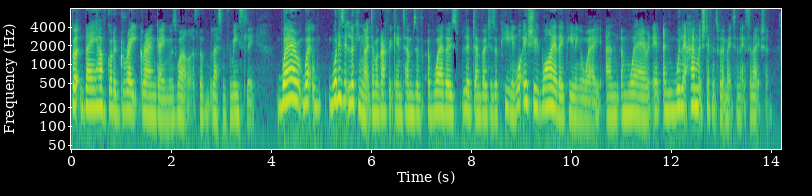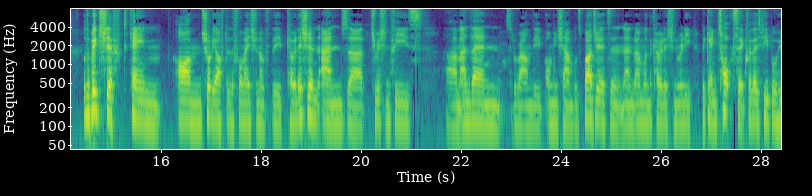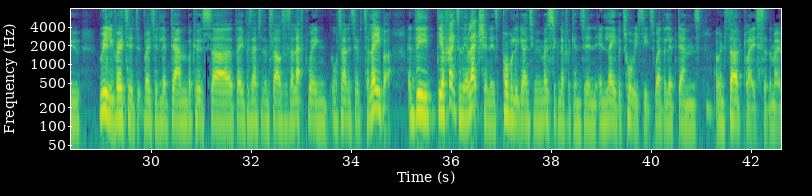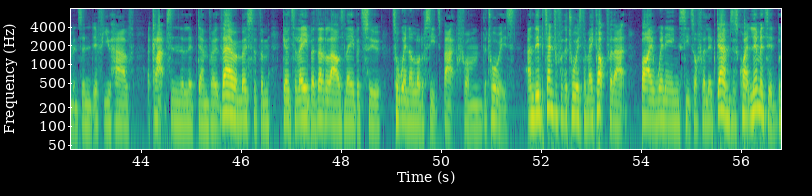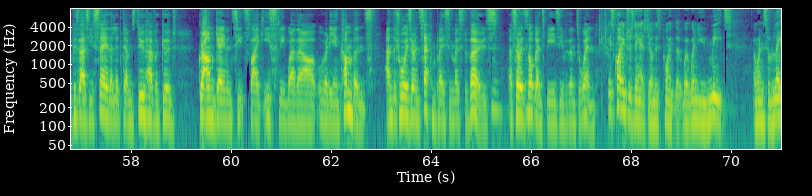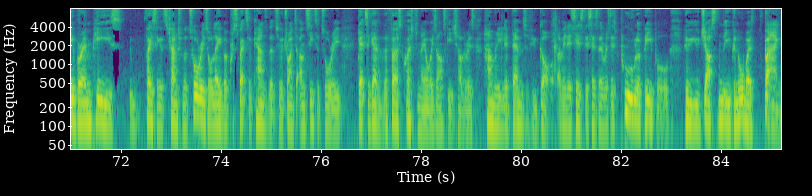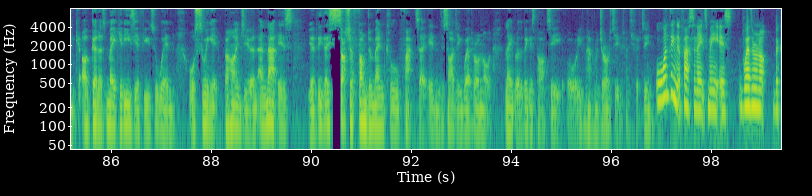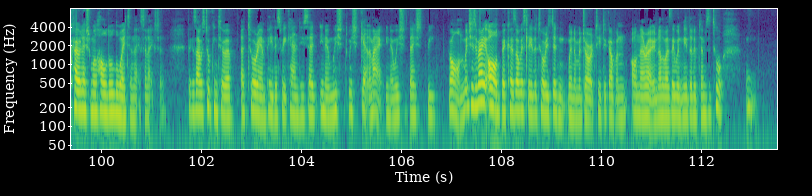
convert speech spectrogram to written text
but they have got a great ground game as well. That's the lesson from Eastleigh. Where, where, what is it looking like demographically in terms of, of where those Lib Dem voters are peeling? What issue? Why are they peeling away, and and where? And, and will it? How much difference will it make to the next election? Well, the big shift came um, shortly after the formation of the coalition and uh, tuition fees. Um, and then sort of around the omni shambles budget and, and, and when the coalition really became toxic for those people who really voted voted Lib Dem because uh, they presented themselves as a left wing alternative to Labour. And the the effect in the election is probably going to be most significant in, in Labour Tory seats where the Lib Dems are in third place at the moment. And if you have a collapse in the Lib Dem vote there and most of them go to Labour, that allows Labour to to win a lot of seats back from the Tories. And the potential for the Tories to make up for that by winning seats off the Lib Dems is quite limited because, as you say, the Lib Dems do have a good ground game in seats like Eastleigh where they are already incumbents. And the Tories are in second place in most of those, mm. and so it's not going to be easy for them to win. It's quite interesting, actually, on this point that when you meet when sort of Labour MPs facing a challenge from the Tories or Labour prospective candidates who are trying to unseat a Tory get together, the first question they always ask each other is, "How many Lib Dems have you got?" I mean, it is this says there is this pool of people who you just you can almost bank are going to make it easier for you to win or swing it behind you, and and that is. You know, there's such a fundamental factor in deciding whether or not Labour are the biggest party or even have a majority in 2015. Well, one thing that fascinates me is whether or not the coalition will hold all the way to the next election because I was talking to a, a Tory MP this weekend who said, you know, we should we should get them out. You know, we should they should be gone, which is very odd because obviously the Tories didn't win a majority to govern on their own. Otherwise, they wouldn't need the Lib Dems at all.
